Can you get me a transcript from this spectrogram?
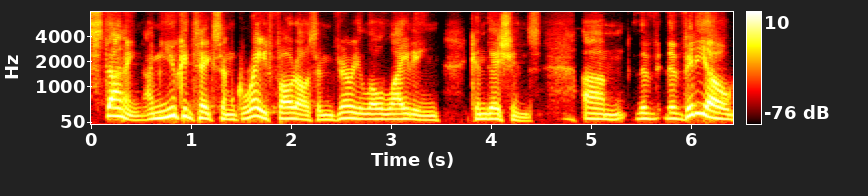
stunning. I mean, you can take some great photos in very low lighting conditions. Um, the the video,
